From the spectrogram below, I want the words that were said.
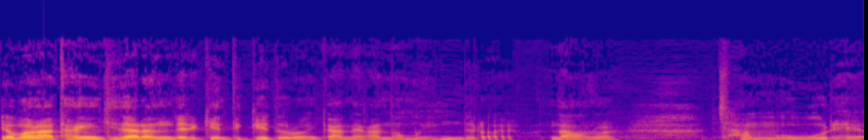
여보 나 당신 기다렸는데 이렇게 늦게 들어오니까 내가 너무 힘들어요. 나 오늘 참 우울해요.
